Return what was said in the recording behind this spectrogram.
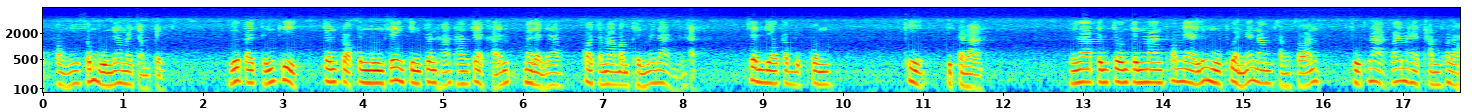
บกพร่องนี้ สมบูรณ์แล้วไม่จำเป็น หรือไปถึงที่จนกรอบจนมุมเสียจริงๆจนหาทางแก้ไขไม่ได้แล้ว ก็จะมาบำเพ็ญไม่ได้เหมือนกัน เช่นเดียวกับบุคคลที่ติดตาราง เวลาเป็นโจรเป็นมารพ่อแม่หรือหมู่เพื่อนแนะนำสั่งสอนถูกลากไว้ไม่ให้ทำเท่าไหร่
